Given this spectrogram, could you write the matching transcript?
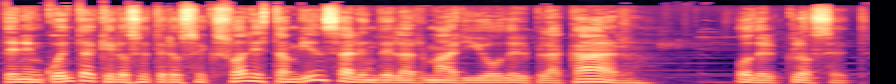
Ten en cuenta que los heterosexuales también salen del armario, del placar o del closet.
